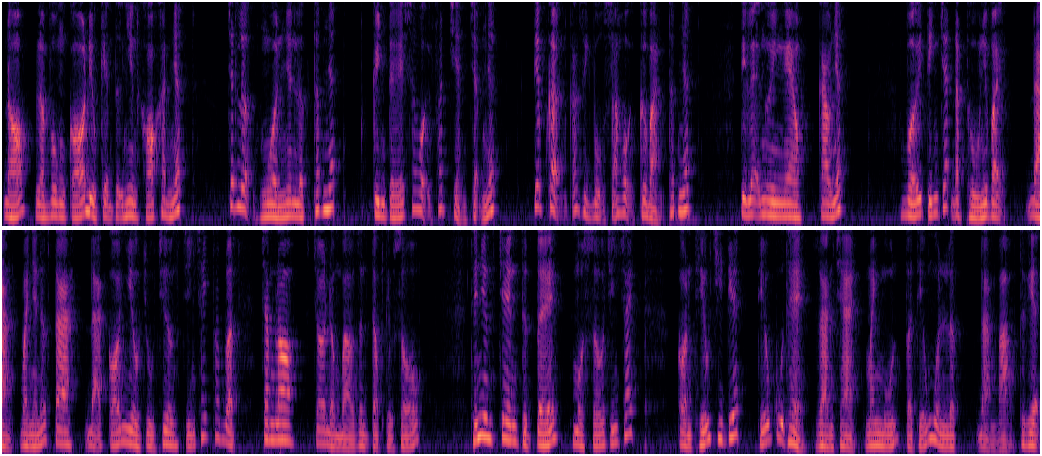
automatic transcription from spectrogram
Đó là vùng có điều kiện tự nhiên khó khăn nhất, chất lượng nguồn nhân lực thấp nhất, kinh tế xã hội phát triển chậm nhất, tiếp cận các dịch vụ xã hội cơ bản thấp nhất, tỷ lệ người nghèo cao nhất. Với tính chất đặc thù như vậy, Đảng và Nhà nước ta đã có nhiều chủ trương chính sách pháp luật chăm lo cho đồng bào dân tộc thiểu số. Thế nhưng trên thực tế, một số chính sách còn thiếu chi tiết, thiếu cụ thể, giàn trải, manh mún và thiếu nguồn lực đảm bảo thực hiện.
